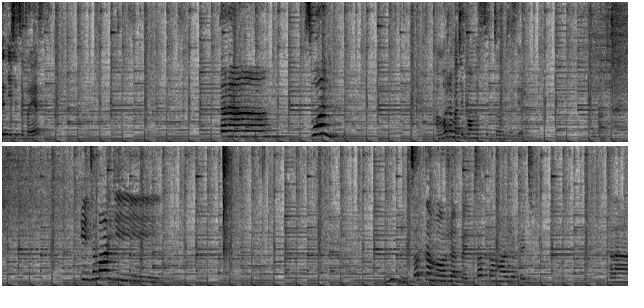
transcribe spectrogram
Zgadniecie co to jest? Tada! Słoń! A może macie pomysł, co to za zwierzę? Zobaczcie. It's a monkey! Co to może być? Co to może być? Tada!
